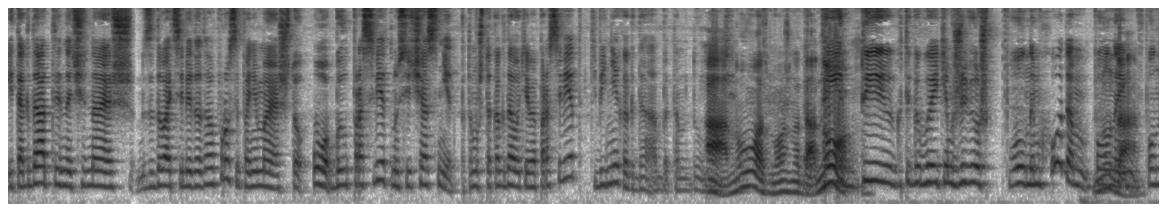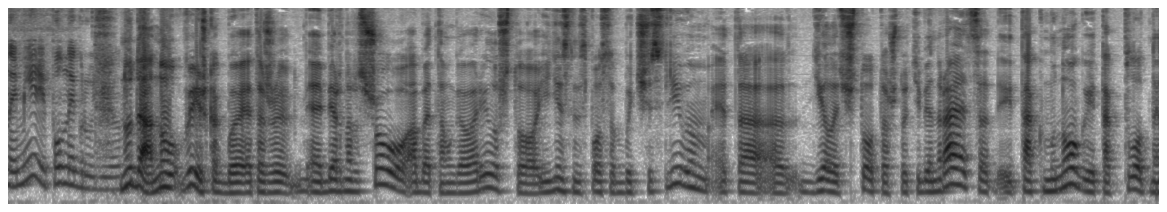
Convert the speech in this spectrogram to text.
и тогда ты начинаешь задавать себе этот вопрос и понимаешь, что, о, был просвет, но сейчас нет, потому что когда у тебя просвет, тебе некогда об этом думать. А, ну, возможно, да. Ты, но... ты, ты, ты как бы этим живешь полным ходом, полной, ну, да. в полной мере, полной грудью. Ну да, ну, видишь, как бы это же э, Бернард Шоу об этом говорил, что единственный способ быть счастливым – это э, делать что-то, что тебе нравится, и так много, и так плотно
